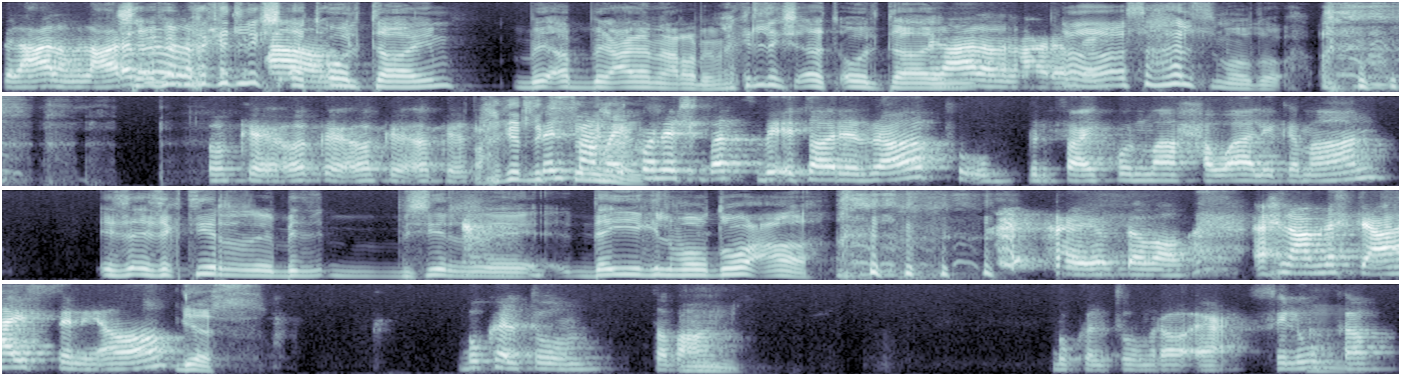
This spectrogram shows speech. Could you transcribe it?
بالعالم العربي شايف ما حكيت لكش ات اول تايم بالعالم العربي. ما حكيت لكش of all time بالعالم العربي. آه سهلت الموضوع. okay okay okay okay. حكيت لك بينفع ما يكونش بس بإطار الراب وبينفع يكون مع حوالي كمان. اذا إذا كثير بصير ضيق الموضوع آه. أيوه تمام. إحنا عم نحكي على هاي السنة آه؟ yes بو كلثوم طبعا. بو كلثوم رائع. فلوكا.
